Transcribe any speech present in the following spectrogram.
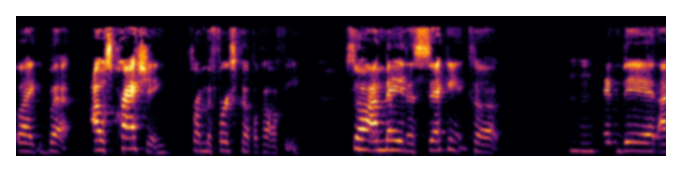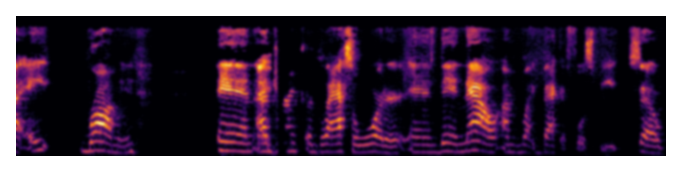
like but I was crashing from the first cup of coffee. So I made a second cup, mm-hmm. and then I ate ramen, and I drank a glass of water, and then now I'm like back at full speed. So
